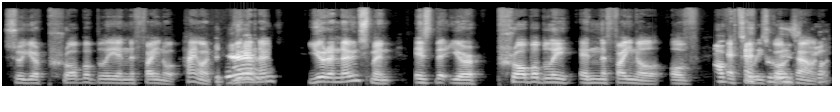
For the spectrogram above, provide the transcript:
so you're probably in the final. Hang on. Yeah. announce- your announcement is that you're probably in the final of Of Italy's Got Talent.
